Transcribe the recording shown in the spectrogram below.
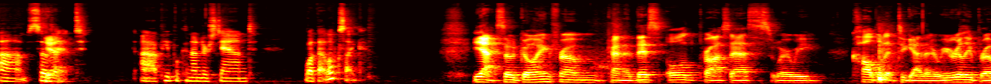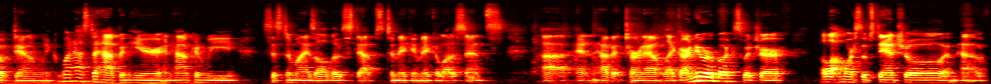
um, so yeah. that uh, people can understand what that looks like? Yeah. So going from kind of this old process where we cobbled it together. We really broke down like what has to happen here and how can we systemize all those steps to make it make a lot of sense uh, and have it turn out like our newer books, which are a lot more substantial and have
